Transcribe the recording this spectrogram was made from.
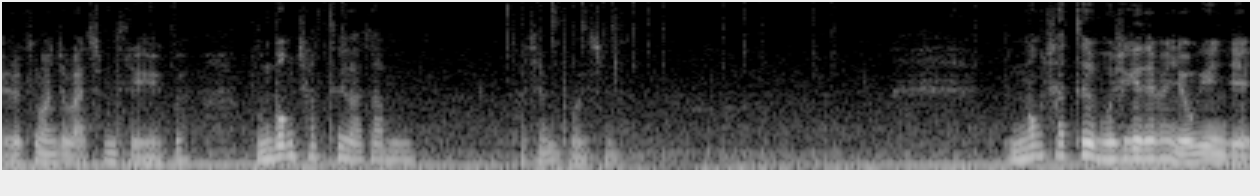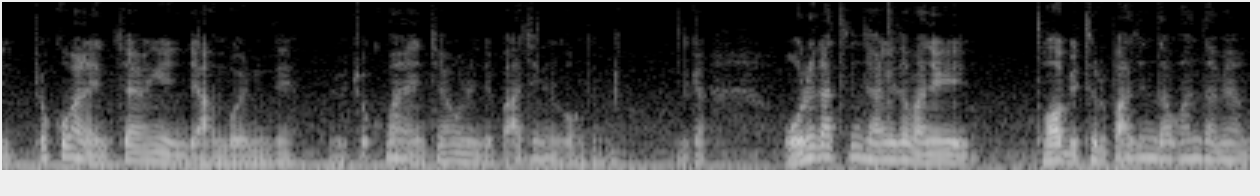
이렇게 먼저 말씀드리겠고요. 분봉 차트 가서 한번 다시 한번 보겠습니다. 분봉 차트 보시게 되면 여기 이제 조그만 N자형이 이제 안 보이는데 이 조그만 N자형으로 이제 빠지는 거거든요. 그러니까 오늘 같은 장에서 만약에 더 밑으로 빠진다고 한다면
